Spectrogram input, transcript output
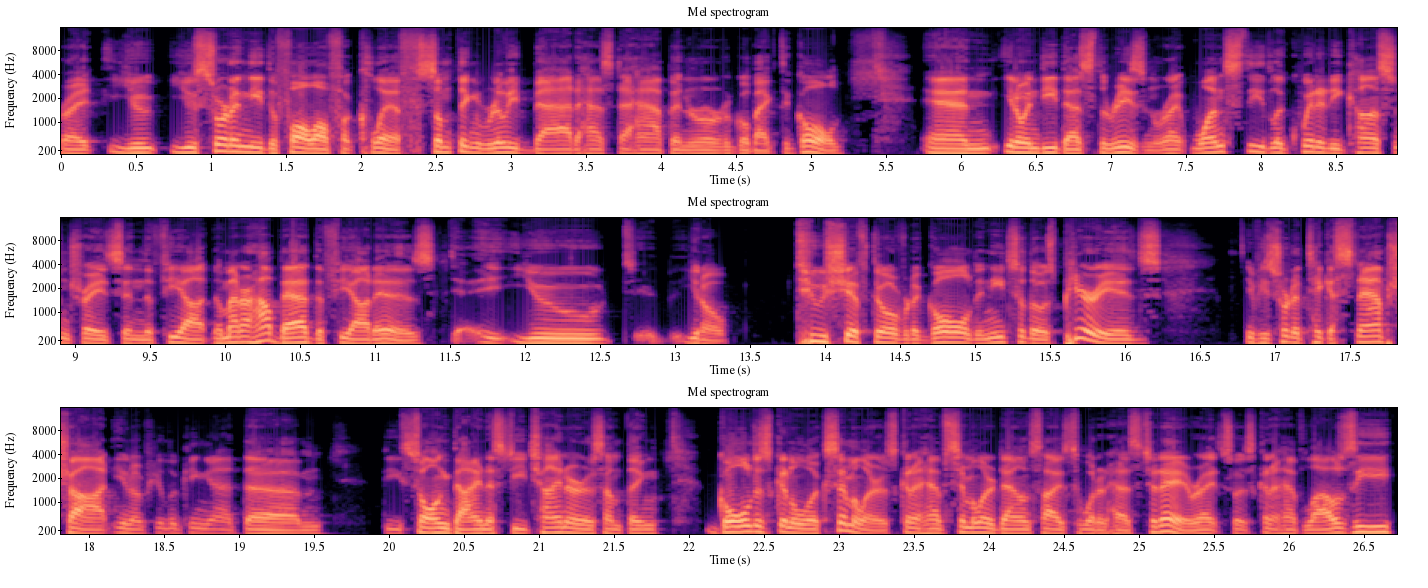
right? You you sort of need to fall off a cliff. Something really bad has to happen in order to go back to gold. And you know, indeed that's the reason, right? Once the liquidity concentrates in the fiat, no matter how bad the fiat is, you you know, to shift over to gold in each of those periods, if you sort of take a snapshot, you know, if you're looking at the um, the Song Dynasty China or something, gold is going to look similar. It's going to have similar downsides to what it has today, right? So it's going to have lousy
